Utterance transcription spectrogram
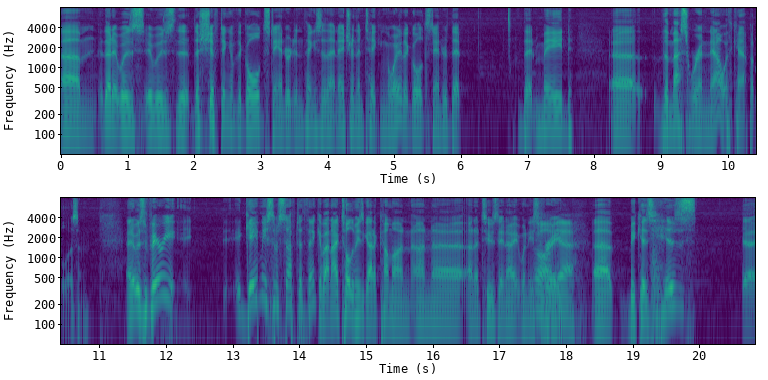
um, that it was it was the the shifting of the gold standard and things of that nature, and then taking away the gold standard that that made uh, the mess we're in now with capitalism. And it was very. It gave me some stuff to think about, and I told him he's got to come on on uh, on a Tuesday night when he's oh free, yeah uh, because his uh,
